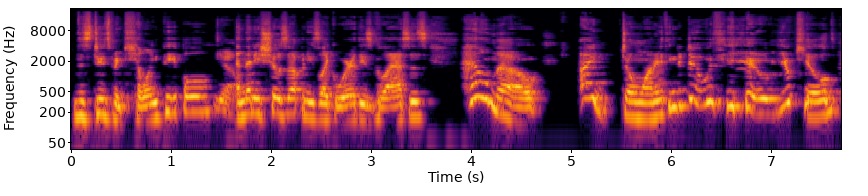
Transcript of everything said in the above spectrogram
this dude's been killing people. Yeah. And then he shows up and he's like, "Wear these glasses." Hell no! I don't want anything to do with you. You killed.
